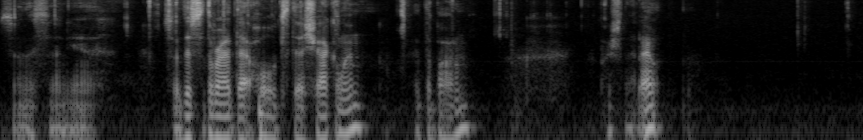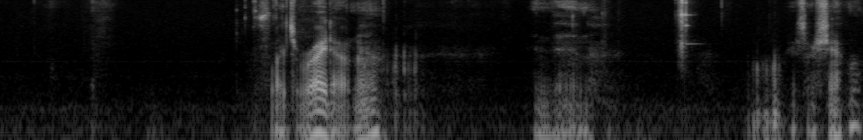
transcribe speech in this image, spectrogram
So this said, yeah. So this is the rod that holds the shackle in at the bottom. Push that out. Slides right out now. And then there's our shackle.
